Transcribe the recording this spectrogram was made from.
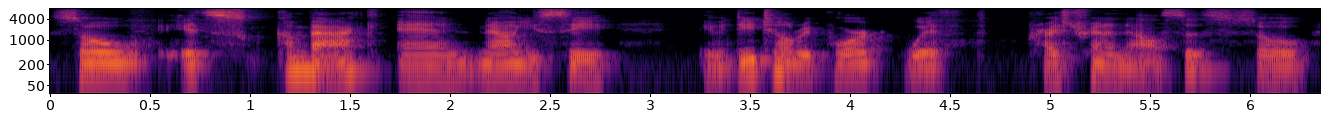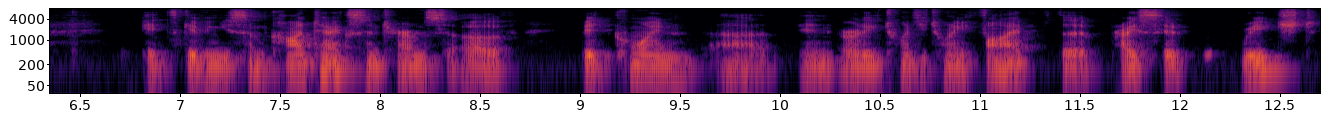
So it's come back and now you see a detailed report with price trend analysis. So it's giving you some context in terms of Bitcoin uh, in early 2025, the price it reached,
